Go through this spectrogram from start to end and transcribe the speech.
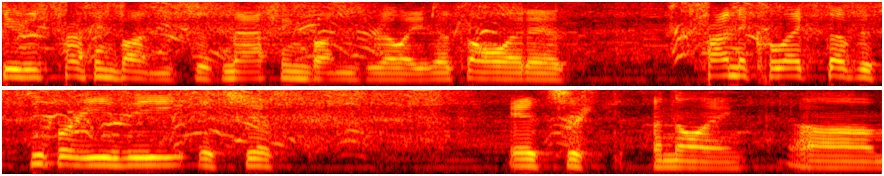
you're just pressing buttons, just mashing buttons really. That's all it is. Trying to collect stuff is super easy. It's just it's just annoying. Um,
